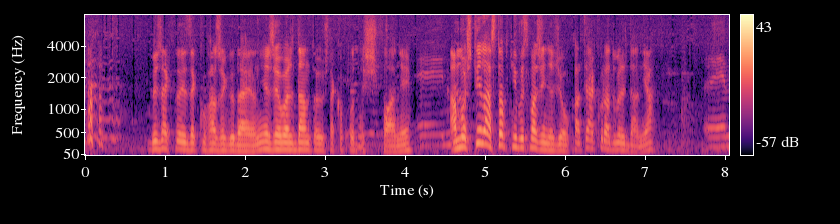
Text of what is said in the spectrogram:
Wiesz jak to jest, jak kucharze go dają, nie? Że well done to już tako podeszwa, nie? A masz tyle stopni wysmażenia dziołcha, ty akurat well done, ja? Em,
